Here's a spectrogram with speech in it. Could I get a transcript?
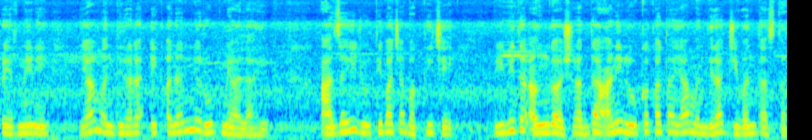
प्रेरणेने या मंदिराला एक अनन्य रूप मिळालं आहे. आजही ज्योतिबाच्या भक्तीचे विविध अंग श्रद्धा आणि लोककथा या मंदिरात जिवंत असतात.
